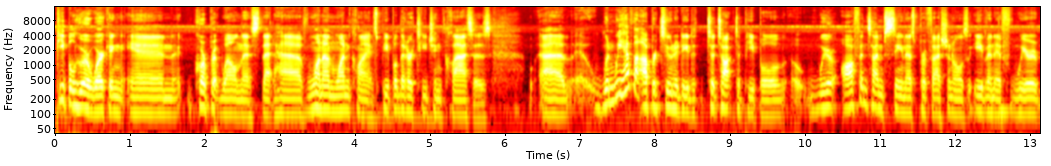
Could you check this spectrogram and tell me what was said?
people who are working in corporate wellness that have one-on-one clients, people that are teaching classes. Uh, when we have the opportunity to, to talk to people, we're oftentimes seen as professionals, even if we're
